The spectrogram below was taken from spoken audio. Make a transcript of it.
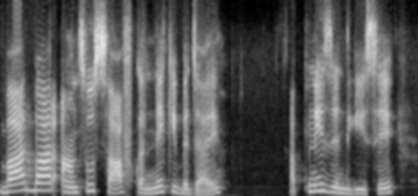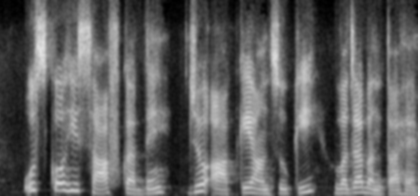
बार बार आँसू साफ़ करने की बजाय अपनी ज़िंदगी से उसको ही साफ़ कर दें जो आपके आँसू की वजह बनता है।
